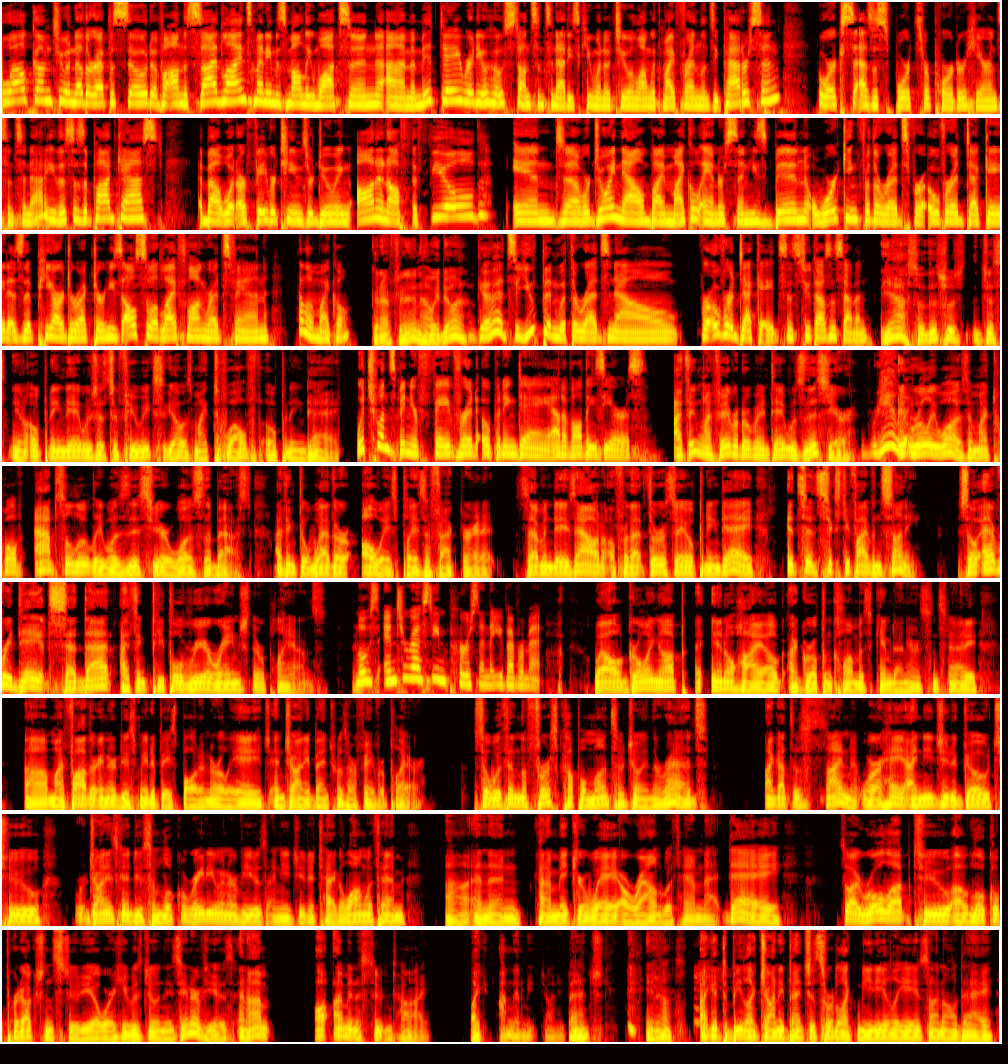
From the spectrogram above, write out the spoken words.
Welcome to another episode of On the Sidelines. My name is Molly Watson. I'm a midday radio host on Cincinnati's Q102, along with my friend Lindsay Patterson, who works as a sports reporter here in Cincinnati. This is a podcast about what our favorite teams are doing on and off the field. And uh, we're joined now by Michael Anderson. He's been working for the Reds for over a decade as the PR director. He's also a lifelong Reds fan. Hello, Michael. Good afternoon. How are we doing? Good. So you've been with the Reds now for over a decade since 2007. Yeah. So this was just you know opening day was just a few weeks ago. It was my 12th opening day. Which one's been your favorite opening day out of all these years? I think my favorite opening day was this year. Really? It really was. And my 12th absolutely was this year was the best. I think the weather always plays a factor in it. Seven days out for that Thursday opening day, it said 65 and sunny. So every day it said that, I think people rearranged their plans. Most interesting person that you've ever met? Well, growing up in Ohio, I grew up in Columbus, came down here in Cincinnati. Uh, my father introduced me to baseball at an early age, and Johnny Bench was our favorite player. So within the first couple months of joining the Reds, I got this assignment where, hey, I need you to go to Johnny's going to do some local radio interviews. I need you to tag along with him, uh, and then kind of make your way around with him that day. So I roll up to a local production studio where he was doing these interviews, and I'm I'm in a suit and tie, like I'm going to meet Johnny Bench. You know, I get to be like Johnny Bench's sort of like media liaison all day.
